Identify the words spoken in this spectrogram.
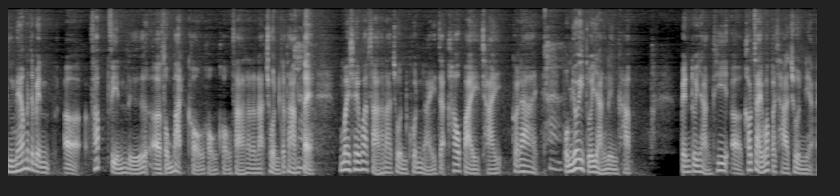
ถึงแม้มันจะเป็นเอ่อทรัพย์สินหรือเอ่อสมบัติของของของสาธารณชนก็ตามค่ะแต่ไม่ใช่ว่าสาธารณชนคนไหนจะเข้าไปใช้ก็ได้ค่ะผมยกอีกตัวอย่างหนึ่งครับ เป็นตัวอย่างที่เอ่อเข้าใจว่าประชาชนเนี่ย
